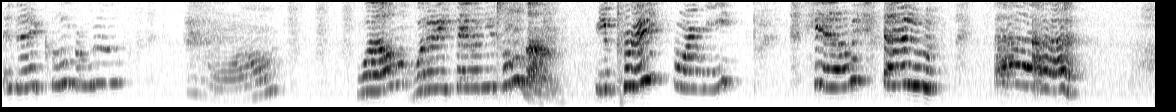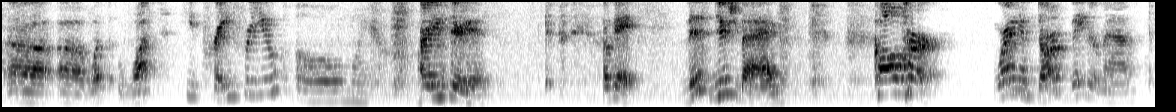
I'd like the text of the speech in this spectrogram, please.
And then go over well. Aww. Well, what did he say when you told him? You prayed for me. And on my head it was like, ah. Uh, uh, what? What? He prayed for you? Oh my god. Are you serious? Okay, this douchebag calls her wearing a Darth Vader mask,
